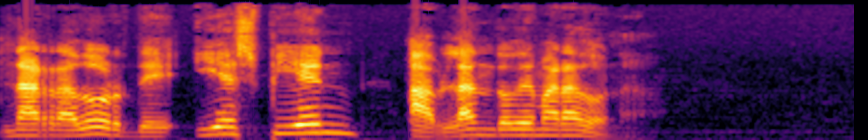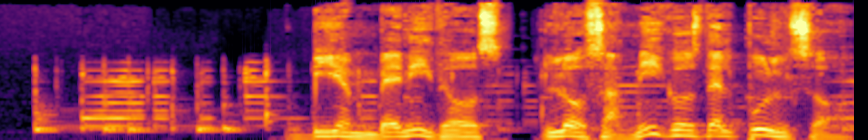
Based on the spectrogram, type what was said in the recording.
narrador de ESPN, hablando de Maradona. Bienvenidos los amigos del pulso.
